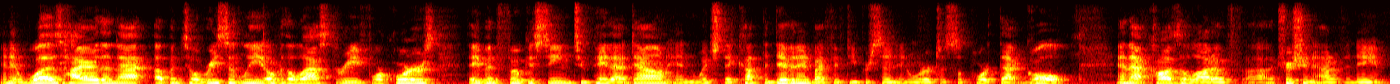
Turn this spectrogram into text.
and it was higher than that up until recently. Over the last three, four quarters, they've been focusing to pay that down, in which they cut the dividend by 50% in order to support that goal, and that caused a lot of uh, attrition out of the name.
